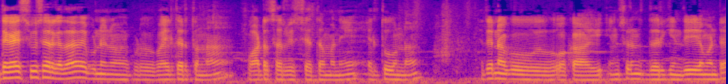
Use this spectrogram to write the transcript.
అయితే గైస్ చూశారు కదా ఇప్పుడు నేను ఇప్పుడు బయలుదేరుతున్నా వాటర్ సర్వీస్ చేద్దామని వెళ్తూ ఉన్నా. అయితే నాకు ఒక ఇన్సూరెన్స్ జరిగింది. ఏమంటే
